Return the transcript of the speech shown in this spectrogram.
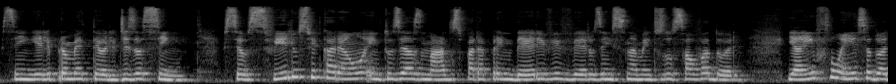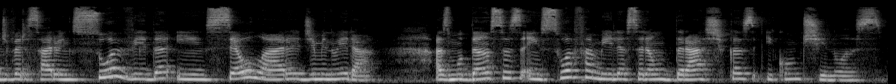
Sim, ele prometeu, ele diz assim: Seus filhos ficarão entusiasmados para aprender e viver os ensinamentos do Salvador, e a influência do adversário em sua vida e em seu lar diminuirá. As mudanças em sua família serão drásticas e contínuas.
